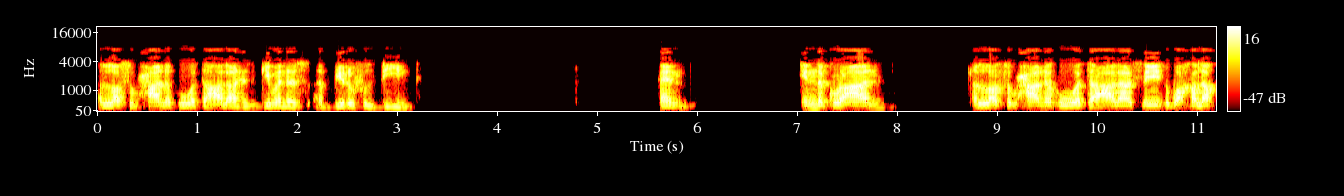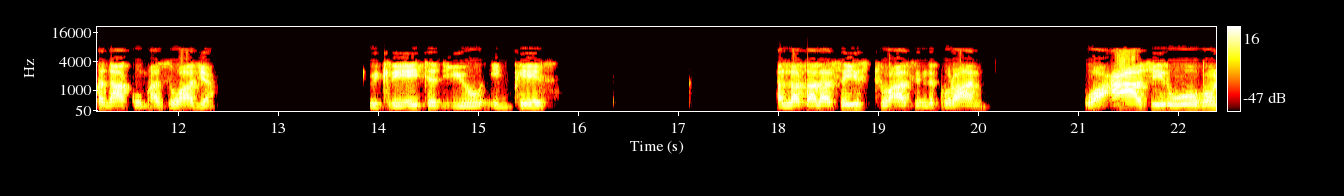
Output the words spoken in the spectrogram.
Allah subhanahu wa ta'ala has given us a beautiful deen. And in the Quran, Allah subhanahu wa ta'ala says, وَخَلَقْنَاكُمْ أَزْوَاجًا We created you in pairs. Allah ta'ala says to us in the Quran, وَعَاشِرُوهُنَّ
